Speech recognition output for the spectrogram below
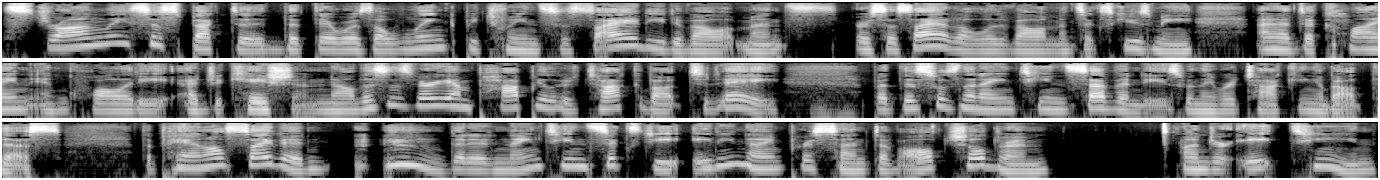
strongly suspected that there was a link between society developments or societal developments, excuse me, and a decline in quality education. Now, this is very unpopular to talk about today, but this was the 1970s when they were talking about this. The panel cited that in 1960, 89% of all children under 18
